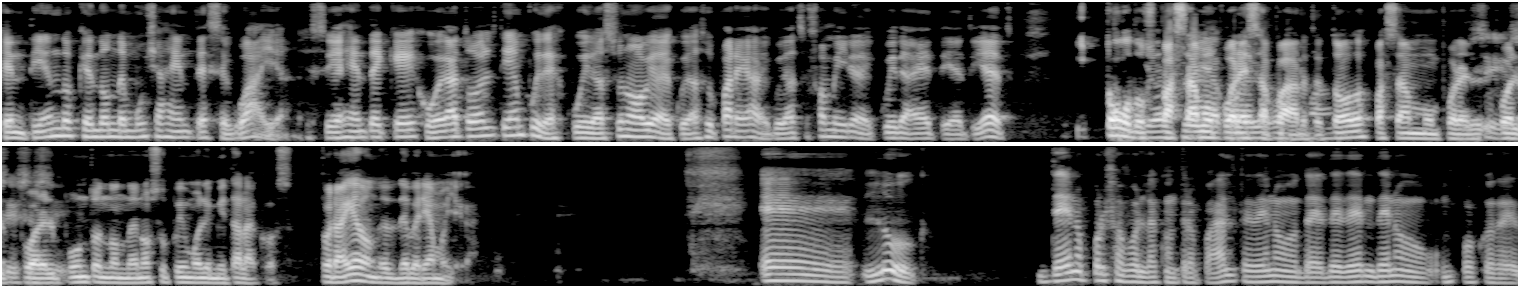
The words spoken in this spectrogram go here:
Que entiendo que es donde mucha gente se guaya. Si hay gente que juega todo el tiempo y descuida a su novia, descuida a su pareja, descuida a su familia, descuida a esto y esto y esto. Y todos Yo pasamos por esa parte, todos pasamos por el, Sí, por, sí, sí, por el sí. punto en donde no supimos limitar la cosa. Pero ahí es donde deberíamos llegar. Eh, Luke, denos por favor la contraparte, denos, de, de- de- denos un poco de,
